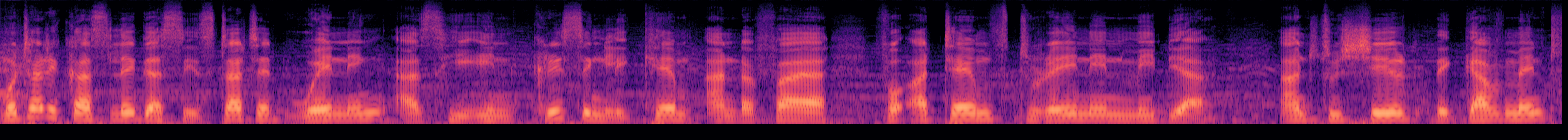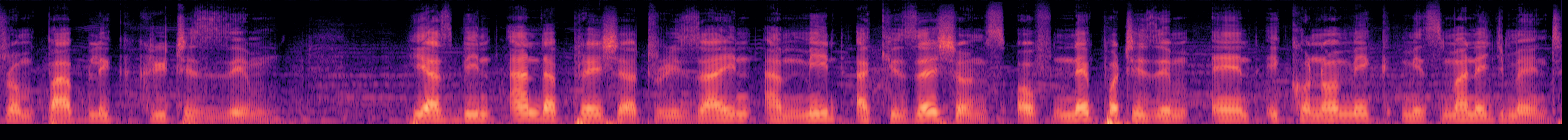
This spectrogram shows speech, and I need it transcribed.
Mutharika's legacy started waning as he increasingly came under fire for attempts to rein in media and to shield the government from public criticism. He has been under pressure to resign amid accusations of nepotism and economic mismanagement.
